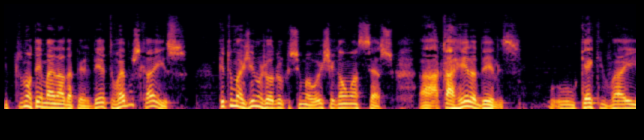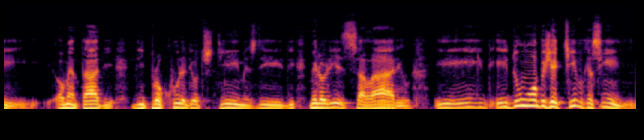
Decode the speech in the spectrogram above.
E tu não tem mais nada a perder, tu vai buscar isso. Porque tu imagina um jogador que costuma hoje chegar a um acesso. A, a carreira deles, o, que é que vai aumentar de, de procura de outros times, de, de melhorias de salário e, e, e de um objetivo que, assim,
